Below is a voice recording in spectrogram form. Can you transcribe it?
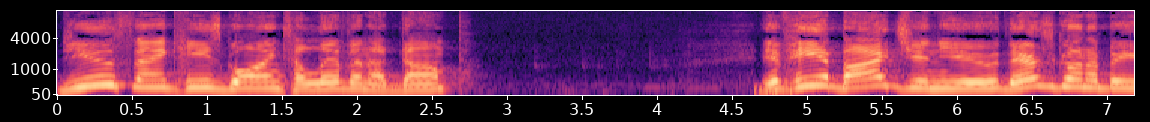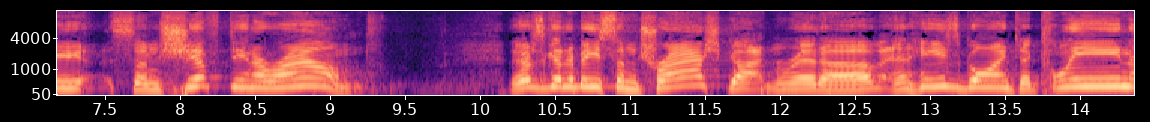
Do you think he's going to live in a dump? If he abides in you, there's going to be some shifting around. There's going to be some trash gotten rid of, and he's going to clean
